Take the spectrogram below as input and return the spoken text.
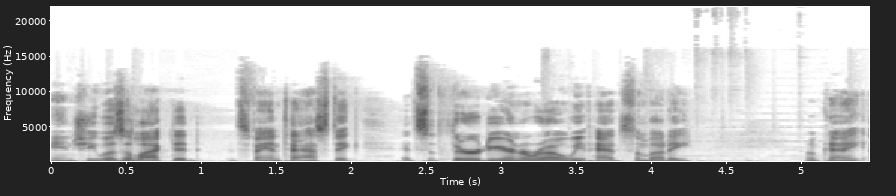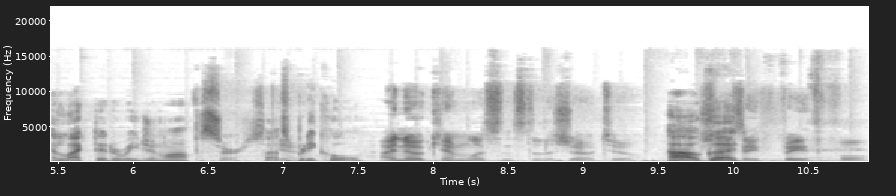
and she was elected. It's fantastic. It's the third year in a row we've had somebody, okay, elected a regional officer. So that's Yeah. pretty cool. I know Kim listens to the show too. Oh, She's good. She's a faithful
